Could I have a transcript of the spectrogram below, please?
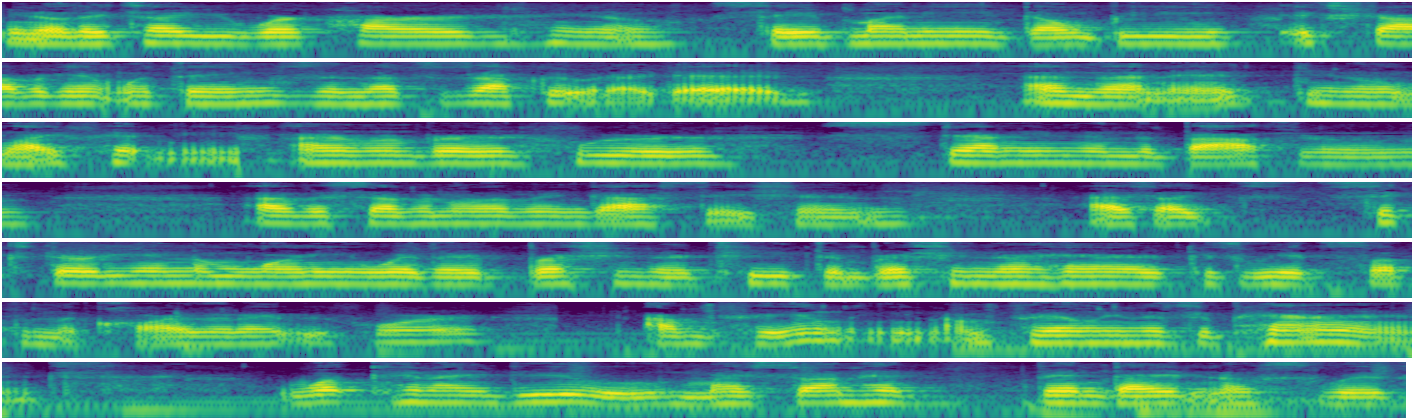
You know, they tell you work hard, you know, save money, don't be extravagant with things, and that's exactly what I did. And then it, you know, life hit me. I remember we were standing in the bathroom of a 7-Eleven gas station at like 6:30 in the morning where they're brushing their teeth and brushing their hair because we had slept in the car the night before. I'm failing. I'm failing as a parent what can I do? My son had been diagnosed with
